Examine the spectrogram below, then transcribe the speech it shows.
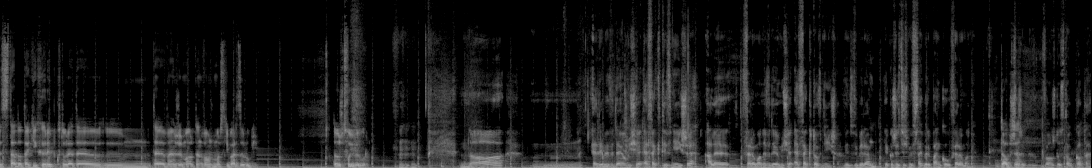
y, stado takich ryb, które te, te węże, ten wąż morski bardzo lubi. To już twój wybór. No, mm, ryby wydają mi się efektywniejsze, ale feromony wydają mi się efektowniejsze, więc wybieram, jako że jesteśmy w cyberpunku, feromony. Dobrze. Żeby wąż dostał kota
